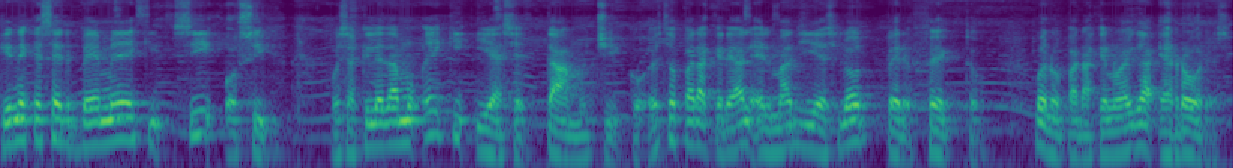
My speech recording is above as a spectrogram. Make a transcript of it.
Tiene que ser BMX sí o sí. Pues aquí le damos X y aceptamos, chicos. Esto es para crear el Magic Slot perfecto. Bueno, para que no haya errores.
